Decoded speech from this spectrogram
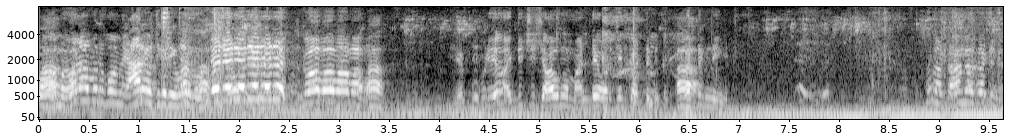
போடாம இருப்போம் யாரை வச்சுக்கிட்டீங்க வர டேய், டேய், டேய், டேய், டேய், வா, வா, வா, வா. எப்படியோ அடிச்சு சாவுங்க மண்டையை உடச்சிட்டு கட்டுங்க கட்டுங்க நீங்க. தாங்க கட்டுங்க.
